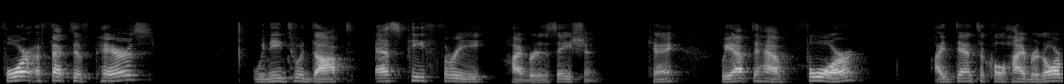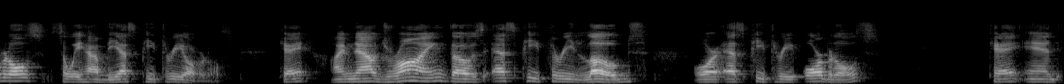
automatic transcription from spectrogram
Four effective pairs, we need to adopt sp3 hybridization. Okay, we have to have four identical hybrid orbitals, so we have the sp3 orbitals. Okay, I'm now drawing those sp3 lobes or sp3 orbitals. Okay, and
